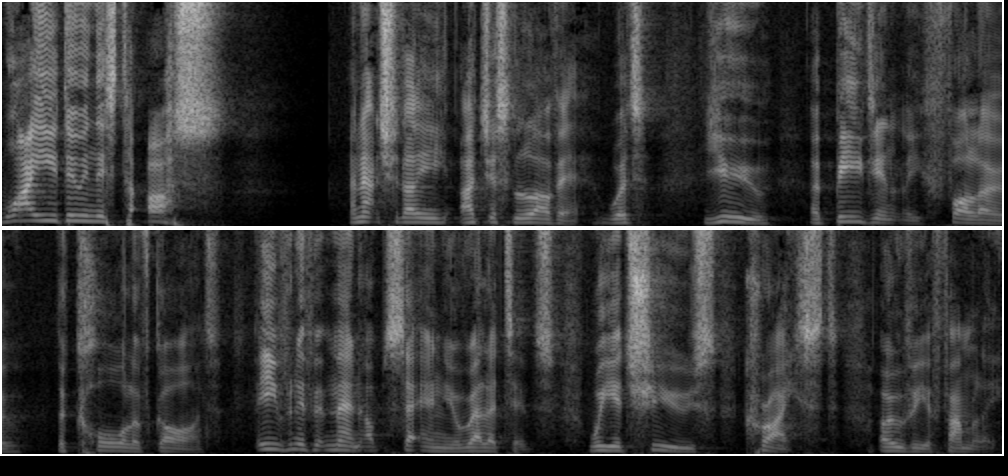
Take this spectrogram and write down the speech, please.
Why are you doing this to us? And actually, I just love it. Would you obediently follow the call of God? Even if it meant upsetting your relatives, will you choose Christ over your family?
